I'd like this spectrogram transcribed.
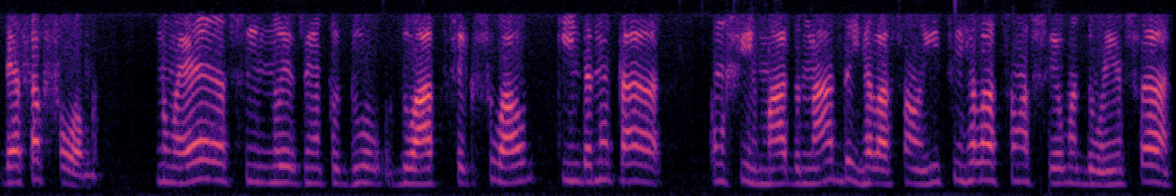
dessa forma. Não é assim no exemplo do, do ato sexual que ainda não está confirmado nada em relação a isso, em relação a ser uma doença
